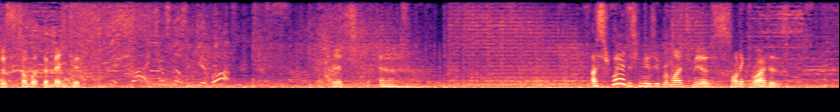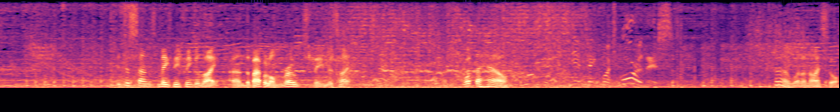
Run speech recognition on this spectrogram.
Just somewhat demented. It's. uh, I swear this music reminds me of Sonic Riders. It just sounds makes me think of like um, the Babylon Rogues theme. It's like, what the hell? Can't take much more of this. Oh, what an eyesore.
